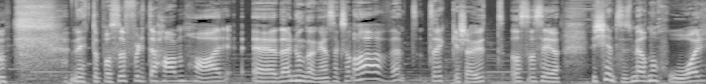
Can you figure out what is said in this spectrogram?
Nettopp også, fordi han har eh, Det er noen ganger han har sagt sånn Å, vent, trekker seg ut. Og så sier han Det kjentes ut som jeg hadde noe hår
